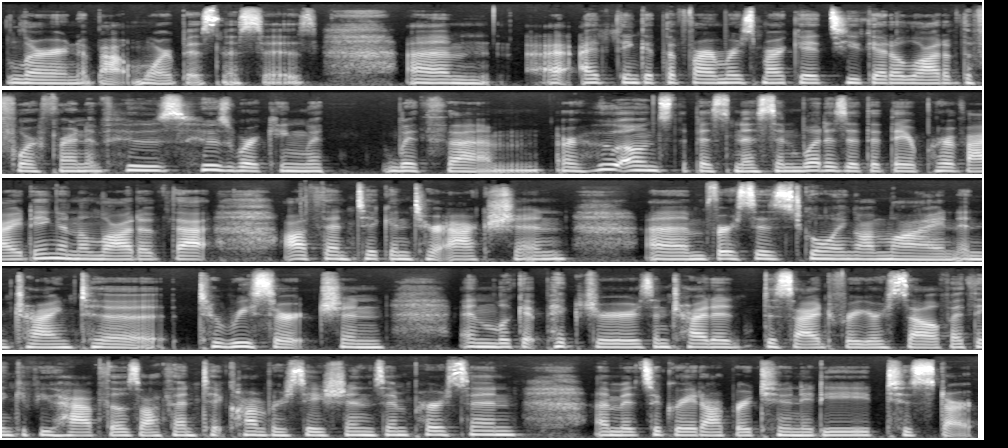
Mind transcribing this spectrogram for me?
learn about more businesses. Um, I, I, think at the farmers markets, you get a lot of the forefront of who's who's working with with um, or who owns the business and what is it that they're providing and a lot of that authentic interaction um, versus going online and trying to to research and and look at pictures and try to decide for yourself. I think if you have those authentic conversations in person um, it's a great opportunity to start.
